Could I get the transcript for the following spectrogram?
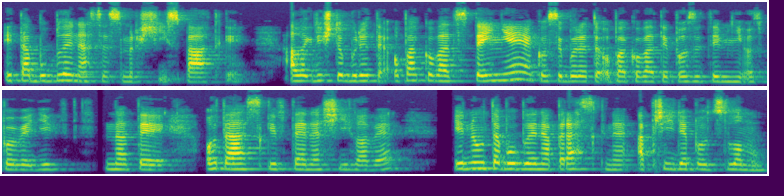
i ta bublina se smrší zpátky. Ale když to budete opakovat stejně, jako si budete opakovat ty pozitivní odpovědi na ty otázky v té naší hlavě, jednou ta bublina praskne a přijde bod zlomu.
